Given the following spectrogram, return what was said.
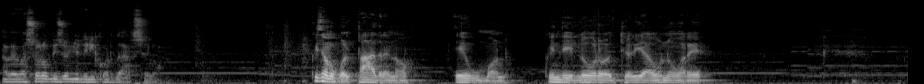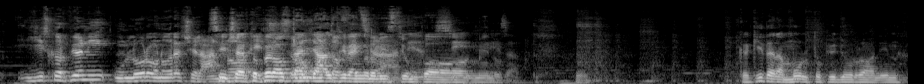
aveva solo bisogno di ricordarselo. Qui siamo col padre, no? E Umon. Quindi loro in teoria onore. Gli scorpioni un loro onore ce l'hanno. Sì, certo, e però dagli altri vengono visti un po' Sì, meno. Esatto. Kakita era molto più di un Ronin.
